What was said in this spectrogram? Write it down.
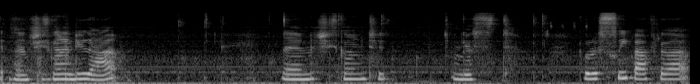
Okay, then she's gonna do that. Then she's going to just go to sleep after that.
